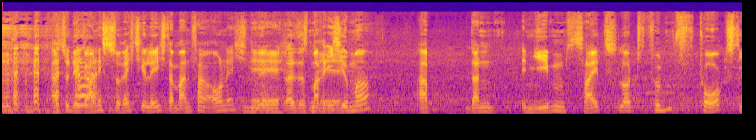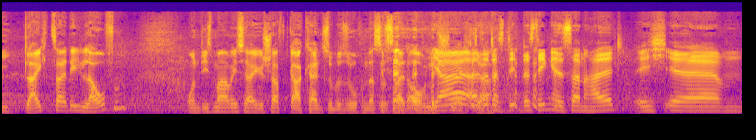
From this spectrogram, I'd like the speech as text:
Hast du dir gar nichts zurechtgelegt, am Anfang auch nicht? Nee. Also das mache nee. ich immer. Hab dann in jedem Zeitslot fünf Talks, die gleichzeitig laufen. Und diesmal habe ich es ja geschafft, gar keinen zu besuchen. Das ist halt auch nicht ja, schlecht. Also ja, also das, das Ding ist dann halt, ich... Ähm,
